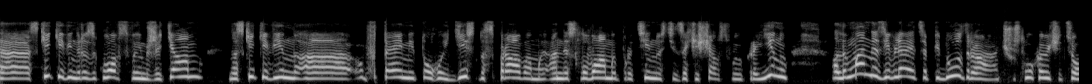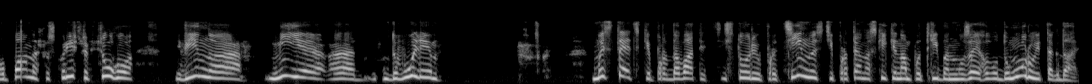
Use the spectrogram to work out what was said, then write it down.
е, скільки він ризикував своїм життям, наскільки він а, в темі того і дійсно справами, а не словами про цінності захищав свою країну. Але в мене з'являється підозра, що слухаючи цього пана, що скоріше всього він вміє доволі мистецьки продавати історію про цінності, про те, наскільки нам потрібен музей голодомору і так далі.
